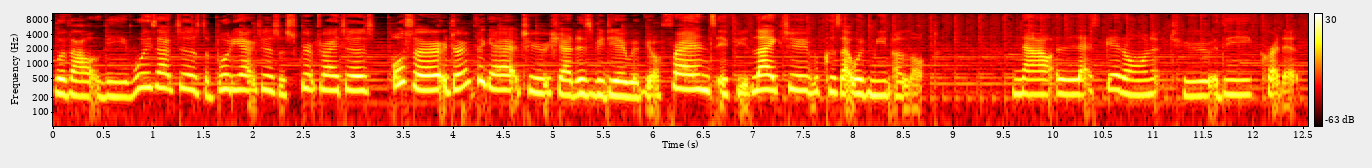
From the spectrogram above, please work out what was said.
without the voice actors, the body actors, the script writers. Also, don't forget to share this video with your friends if you'd like to because that would mean a lot. Now let's get on to the credits.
